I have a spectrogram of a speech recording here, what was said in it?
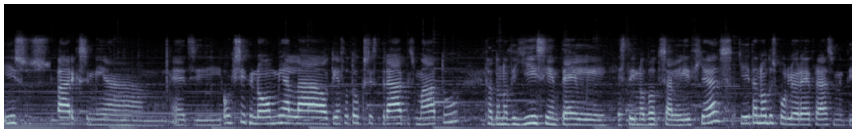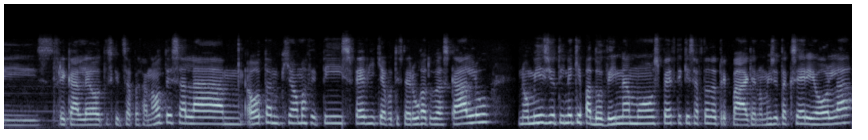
ίσως υπάρξει μια έτσι, όχι συγγνώμη, αλλά ότι αυτό το ξεστράτισμά του θα τον οδηγήσει εν τέλει στην οδό της αλήθειας και ήταν όντως πολύ ωραία η φράση με τις φρικαλαιότητες και τις απεθανότητες αλλά μ, όταν πια ο μαθητής φεύγει και από τη φτερούγα του δασκάλου νομίζει ότι είναι και παντοδύναμος, πέφτει και σε αυτά τα τρυπάκια, νομίζει ότι τα ξέρει όλα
